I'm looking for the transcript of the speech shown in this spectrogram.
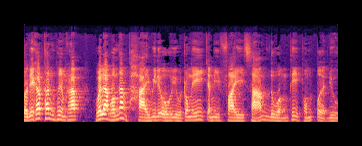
สวัสดีครับท่านผู้ชมครับ เวลาผมนั่งถ่ายวิดีโออยู่ตรงนี้จะมีไฟ 3 ดวงที่ผมเปิดอยู่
